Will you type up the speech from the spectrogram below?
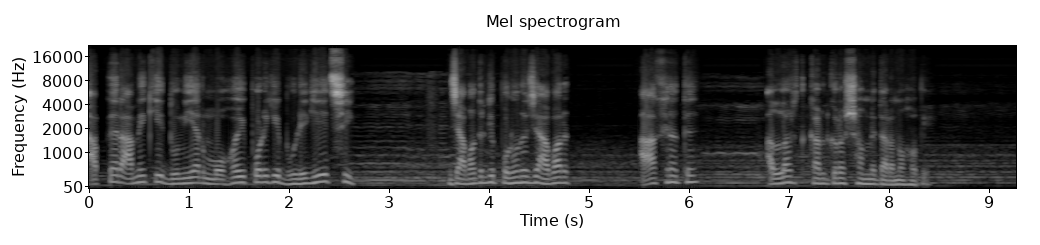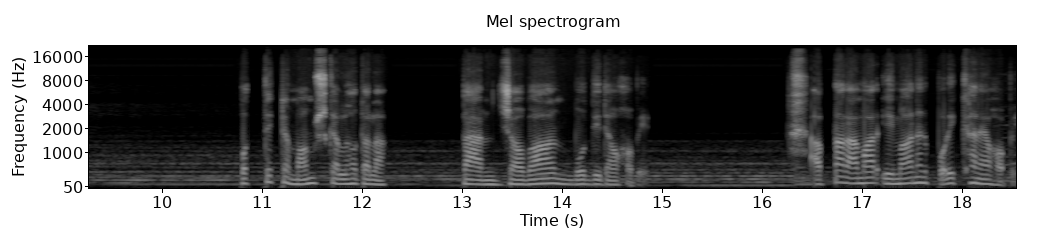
আপনার আমি কি দুনিয়ার মহয় পড়ে কি ভুলে গিয়েছি? যে আমাদেরকে পুনরায় যে আবার আখেরাতে আল্লাহর কাঠগড়ার সামনে দাঁড়ানো হবে। প্রত্যেকটা মানুষকে আল্লাহ তালা তার জবান বদলি দেওয়া হবে। আপনার আমার ইমানের পরীক্ষা নেওয়া হবে।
